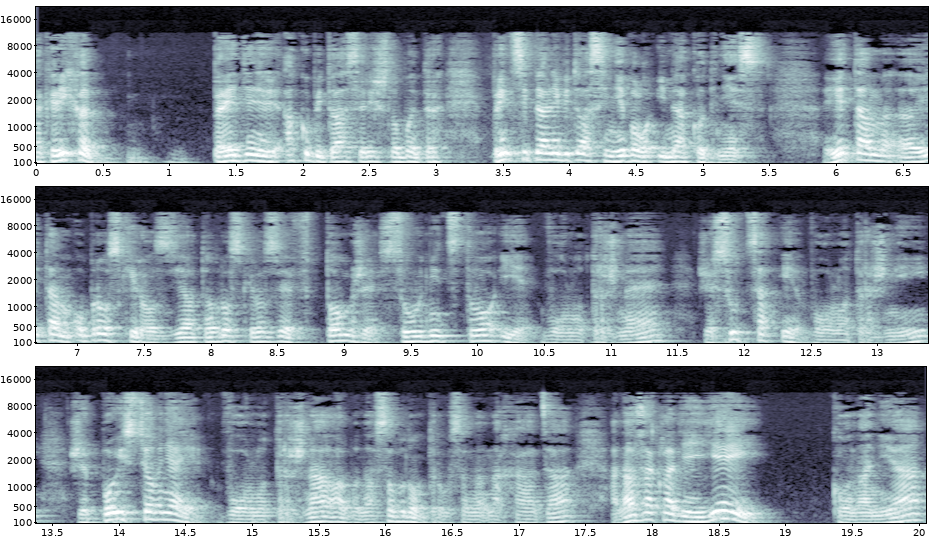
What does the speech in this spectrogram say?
také rýchle prejdenie, ako by to asi riešil slobodný trh. Principiálne by to asi nebolo inak ako dnes. Je tam, je tam obrovský rozdiel. Ten obrovský rozdiel je v tom, že súdnictvo je voľnotržné, že sudca je voľnotržný, že poisťovňa je voľnotržná alebo na slobodnom trhu sa nachádza a na základe jej konania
